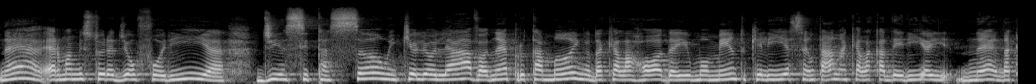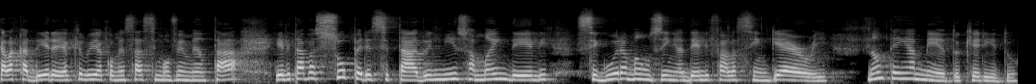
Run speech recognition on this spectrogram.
né? Era uma mistura de euforia, de excitação, em que ele olhava, né, para o tamanho daquela roda e o momento que ele ia sentar naquela cadeirinha, né, naquela cadeira e aquilo ia começar a se movimentar. E ele estava super excitado e nisso a mãe dele segura a mãozinha dele e fala assim: "Gary, não tenha medo, querido".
